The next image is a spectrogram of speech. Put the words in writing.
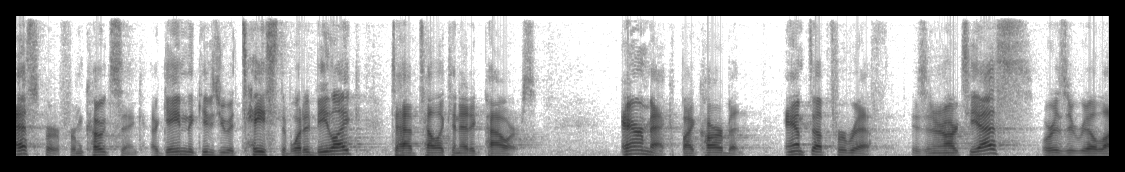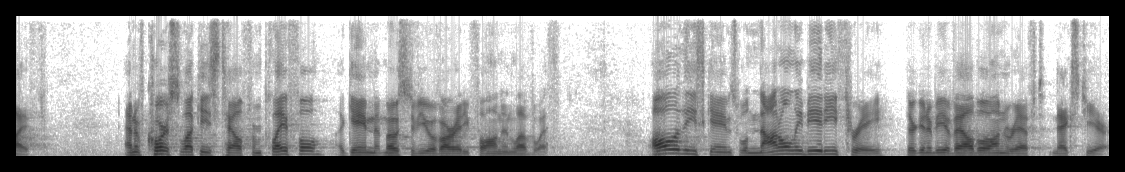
Esper from Coatsink, a game that gives you a taste of what it'd be like to have telekinetic powers. AirMech by Carbon, amped up for Rift. Is it an RTS or is it real life? And of course, Lucky's Tale from Playful, a game that most of you have already fallen in love with. All of these games will not only be at E3, they're going to be available on Rift next year.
